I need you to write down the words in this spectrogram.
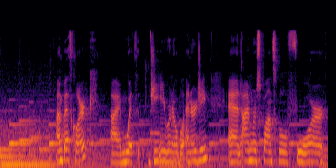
I'm Beth Clark. I'm with GE Renewable Energy, and I'm responsible for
